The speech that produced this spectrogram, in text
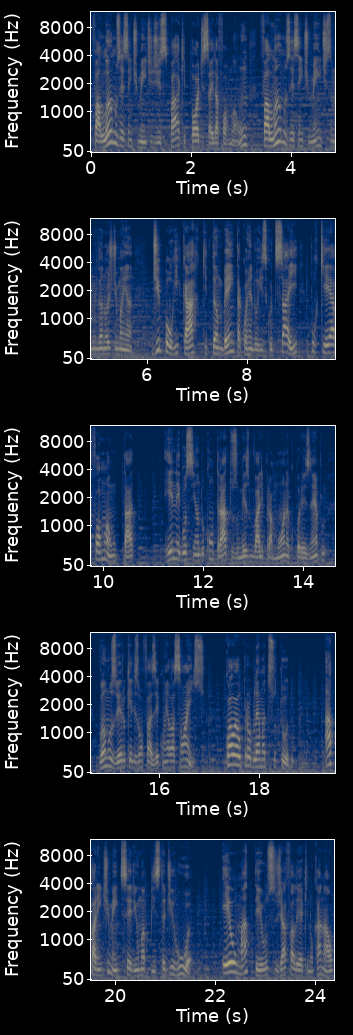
Falamos recentemente de Spa, que pode sair da Fórmula 1. Falamos recentemente, se não me engano hoje de manhã, de Paul Ricard, que também está correndo o risco de sair, porque a Fórmula 1 está renegociando contratos, o mesmo vale para Mônaco, por exemplo. Vamos ver o que eles vão fazer com relação a isso. Qual é o problema disso tudo? Aparentemente seria uma pista de rua. Eu, Matheus, já falei aqui no canal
